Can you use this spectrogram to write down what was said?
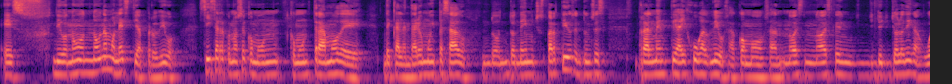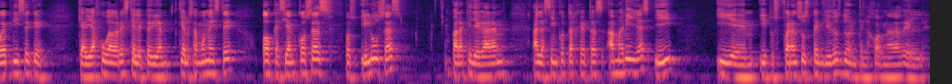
es, digo, no, no una molestia, pero digo, sí se reconoce como un, como un tramo de, de calendario muy pesado, donde hay muchos partidos, entonces realmente hay jugadores, digo, o sea, como, o sea, no es, no es que yo, yo lo diga, Web dice que, que había jugadores que le pedían que los amoneste o que hacían cosas pues ilusas para que llegaran a las cinco tarjetas amarillas y, y, eh, y pues fueran suspendidos durante la jornada del,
